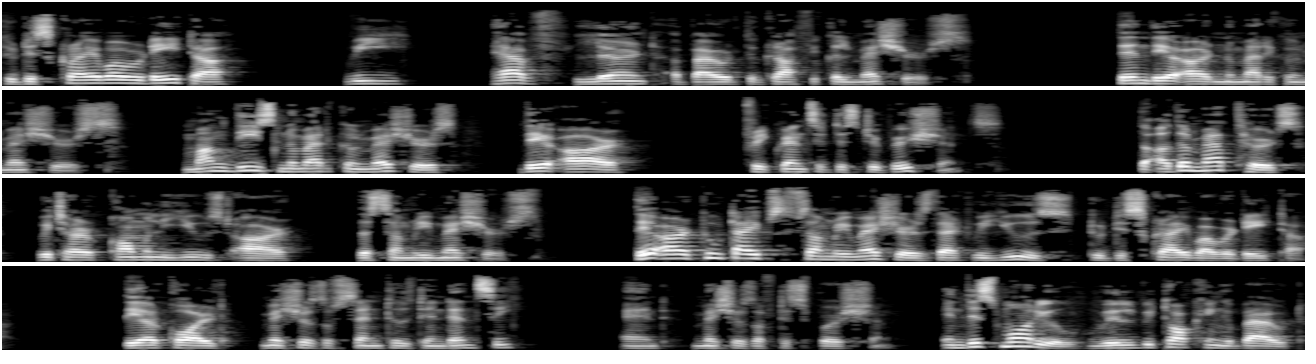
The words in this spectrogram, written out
To describe our data, we have learned about the graphical measures. Then there are numerical measures. Among these numerical measures, there are frequency distributions. The other methods which are commonly used are the summary measures. There are two types of summary measures that we use to describe our data. They are called measures of central tendency and measures of dispersion. In this module, we'll be talking about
